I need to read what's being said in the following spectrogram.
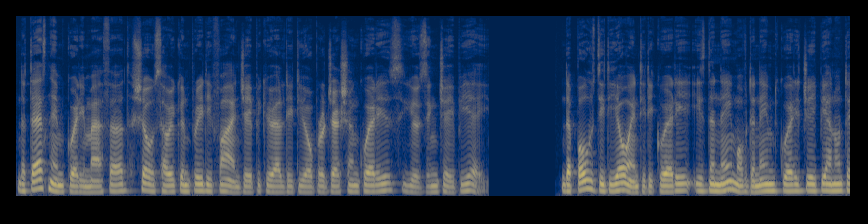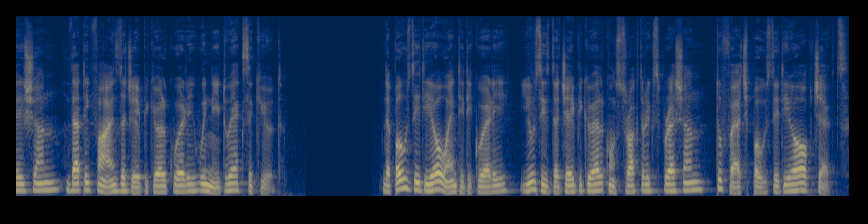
The test name query method shows how you can predefine JPQL DTO projection queries using JPA. The PostDTO entity query is the name of the named query JPA annotation that defines the JPQL query we need to execute. The PostDTO entity query uses the JPQL constructor expression to fetch PostDTO objects.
